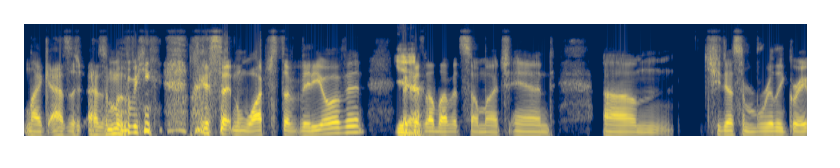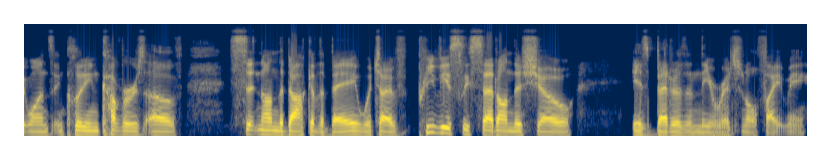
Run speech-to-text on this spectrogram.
like as a as a movie, like I said, and watched the video of it Yeah. because I love it so much. And um, she does some really great ones, including covers of "Sitting on the Dock of the Bay," which I've previously said on this show is better than the original "Fight Me."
